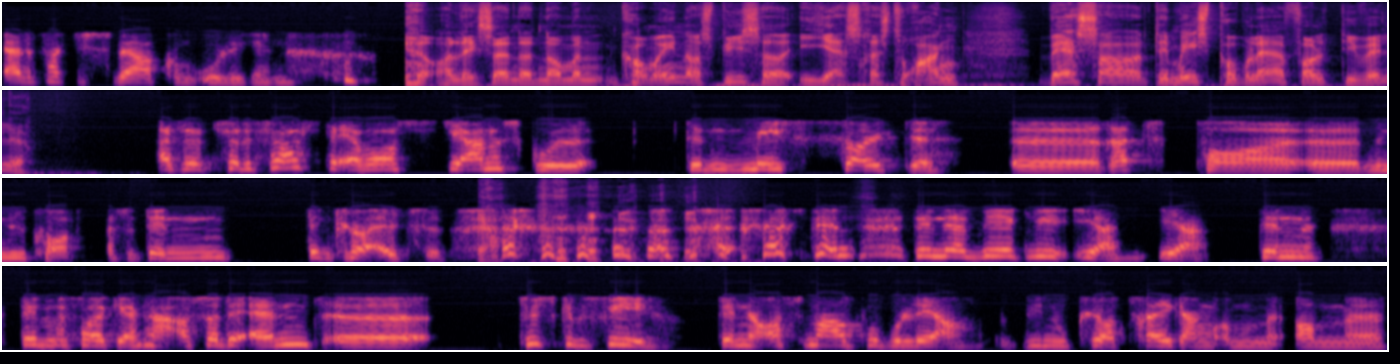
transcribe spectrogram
er det faktisk svært at komme ud igen. Alexander, når man kommer ind og spiser i jeres restaurant, hvad er så det mest populære folk, de vælger? Altså, for det første er vores stjerneskud den mest solgte øh, ret på øh, menukort. Altså, den, den kører altid. Ja. den, den er virkelig, ja, ja. Den, det vil folk gerne have. Og så det andet, øh, tyske buffet, den er også meget populær. Vi nu kører tre gange om, om øh,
